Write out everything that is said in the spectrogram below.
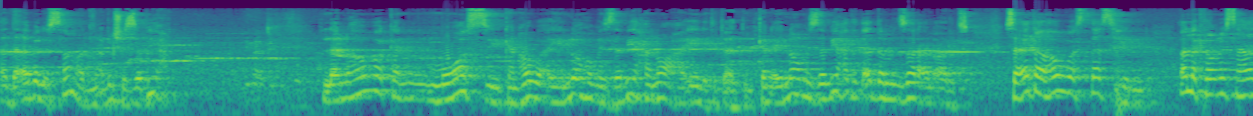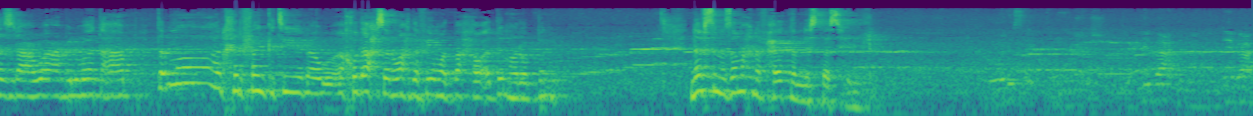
ده قبل الثمر ما قبلش الذبيحة. لأن هو كان موصي كان هو قايل لهم الذبيحة نوعها إيه اللي تتقدم؟ كان قايل لهم الذبيحة تتقدم من زرع الأرض. ساعتها هو استسهل. قال لك طب لسه هزرع وأعمل وأتعب طب ما الخرفان كتير أو أخد أحسن واحدة فيهم وأذبحها وأقدمها ربنا نفس النظام إحنا في حياتنا بنستسهل. هو لسه ليه بعد ما ليه بعد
